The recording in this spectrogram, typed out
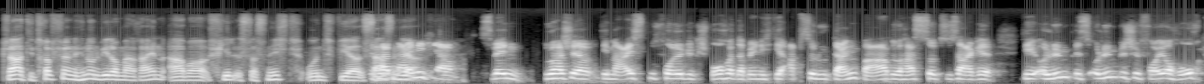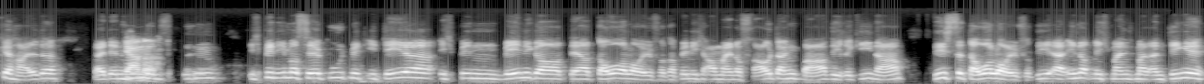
Klar, die tröpfeln hin und wieder mal rein, aber viel ist das nicht. Und wir Deshalb saßen meine ja, ich ja, Sven, du hast ja die meisten Folgen gesprochen, da bin ich dir absolut dankbar. Du hast sozusagen die Olymp das olympische Feuer hochgehalten bei den Gerne. 100 Folgen ich bin immer sehr gut mit Ideen. Ich bin weniger der Dauerläufer. Da bin ich auch meiner Frau dankbar, die Regina. Die ist der Dauerläufer. Die erinnert mich manchmal an Dinge,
